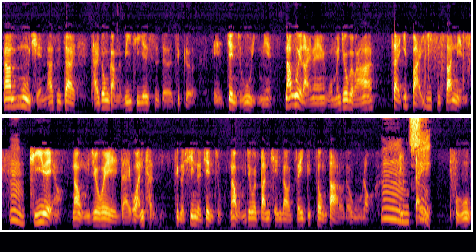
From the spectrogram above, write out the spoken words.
那目前它是在台中港的 BTS 的这个诶建筑物里面。那未来呢，我们就会把它在一百一十三年嗯七月哈，那我们就会来完成。这个新的建筑，那我们就会搬迁到这个栋大楼的五楼，嗯，是服务，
